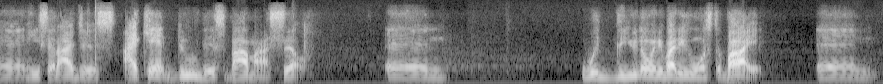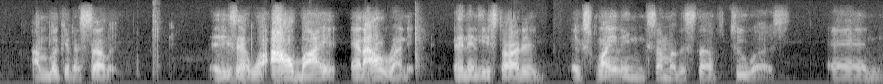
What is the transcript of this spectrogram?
And he said, I just, I can't do this by myself. And would, do you know anybody who wants to buy it? And I'm looking to sell it. And he said, Well, I'll buy it and I'll run it. And then he started explaining some of the stuff to us and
